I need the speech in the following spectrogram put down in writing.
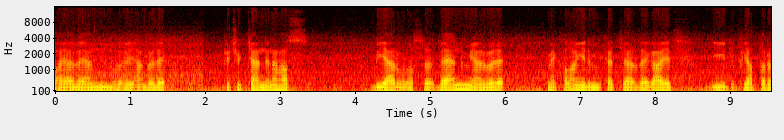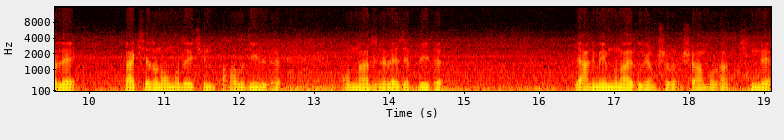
Bayağı beğendim burayı. Yani böyle küçük kendine has bir yer burası. Beğendim yani böyle yemek falan yedim birkaç yerde. Gayet iyiydi. Fiyatlar öyle belki sezon olmadığı için pahalı değildi. Onun haricinde lezzetliydi. Yani memnun ayrılıyorum şu, şu an buradan. Şimdi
